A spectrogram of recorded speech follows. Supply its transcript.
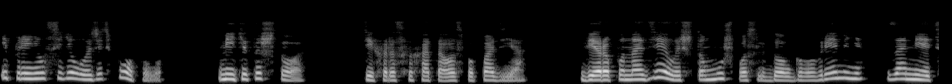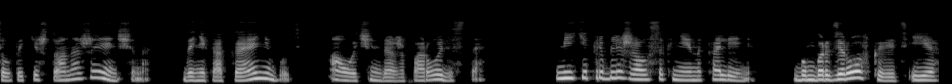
и принялся елозить по полу. «Микки, ты что?» — тихо расхохоталась попадья. Вера понадеялась, что муж после долгого времени заметил-таки, что она женщина, да не какая-нибудь, а очень даже породистая. Микки приближался к ней на колени. Бомбардировка ведь и...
